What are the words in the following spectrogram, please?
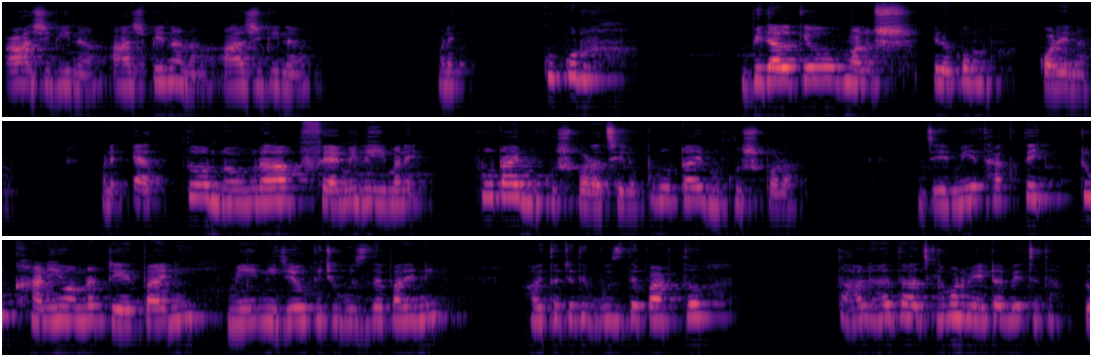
আসবি না, আসবে না না, আসবি না। মানে কুকুর বিড়ালকেও মানুষ এরকম করে না। মানে এত নোংরা ফ্যামিলি মানে পুরোটাই মুখোশ পড়া ছিল, পুরোটাই মুখোশ পড়া যে মেয়ে থাকতে একটুখানিও আমরা টের পাইনি, মেয়ে নিজেও কিছু বুঝতে পারেনি। হয়তো যদি বুঝতে পারতো, তাহলে হয়তো আজকে আমার মেয়েটা বেঁচে থাকতো।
